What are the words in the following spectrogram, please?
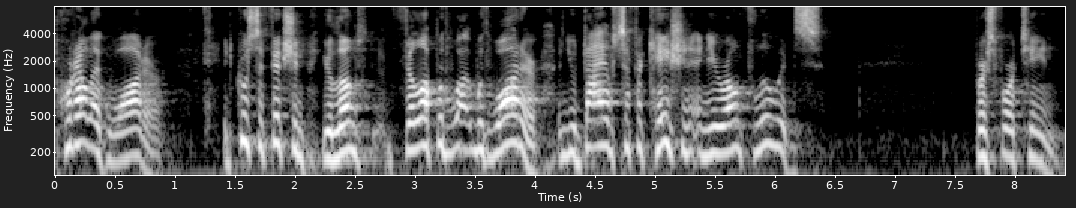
poured out like water. In crucifixion, your lungs fill up with, with water and you die of suffocation in your own fluids. Verse 14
